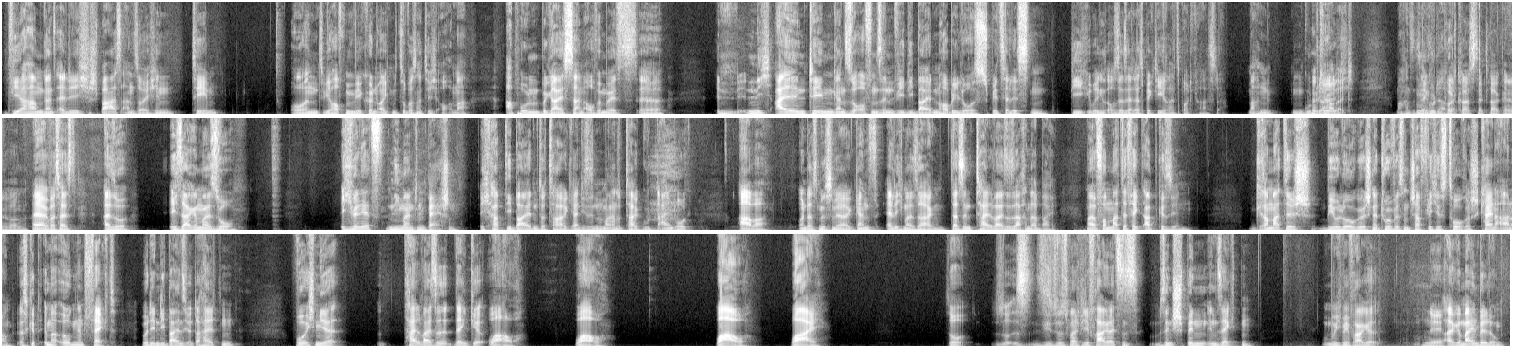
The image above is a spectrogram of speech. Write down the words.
wir haben ganz ehrlich Spaß an solchen Themen. Und wir hoffen, wir können euch mit sowas natürlich auch immer abholen und begeistern. Auch wenn wir jetzt äh, in nicht allen Themen ganz so offen sind wie die beiden Hobbylos-Spezialisten, die ich übrigens auch sehr, sehr respektiere als Podcaster. Machen eine gute Natürlich. Arbeit. Machen sie sehr Einen gute guten Arbeit. Podcast, na klar, keine Frage. Naja, was heißt, also, ich sage mal so, ich will jetzt niemanden bashen. Ich habe die beiden total gern, die sind, machen total guten Eindruck. Aber, und das müssen wir ganz ehrlich mal sagen, da sind teilweise Sachen dabei. Mal vom Matheffekt abgesehen. Grammatisch, biologisch, naturwissenschaftlich, historisch, keine Ahnung. Es gibt immer irgendeinen Fact, über den die beiden sich unterhalten, wo ich mir teilweise denke, wow, wow, wow, why? So, ist die- so zum Beispiel die Frage letztens, sind Spinnen Insekten? Wo ich mir frage, Nee. Allgemeinbildung,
